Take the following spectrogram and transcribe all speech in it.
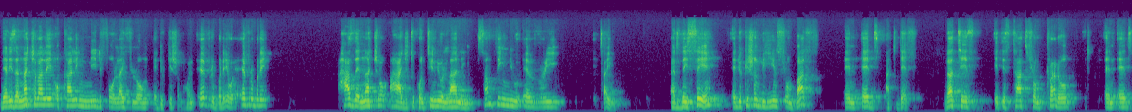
there is a naturally occurring need for lifelong education. When everybody, when everybody has the natural urge to continue learning something new every time. As they say, education begins from birth and ends at death. That is, it starts from cradle and ends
